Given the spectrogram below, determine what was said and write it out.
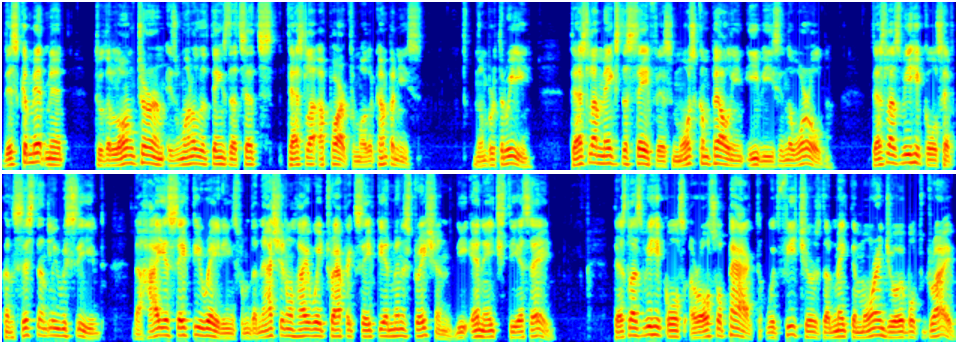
This commitment to the long term is one of the things that sets Tesla apart from other companies. Number three, Tesla makes the safest, most compelling EVs in the world. Tesla's vehicles have consistently received the highest safety ratings from the National Highway Traffic Safety Administration, the NHTSA. Tesla's vehicles are also packed with features that make them more enjoyable to drive,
